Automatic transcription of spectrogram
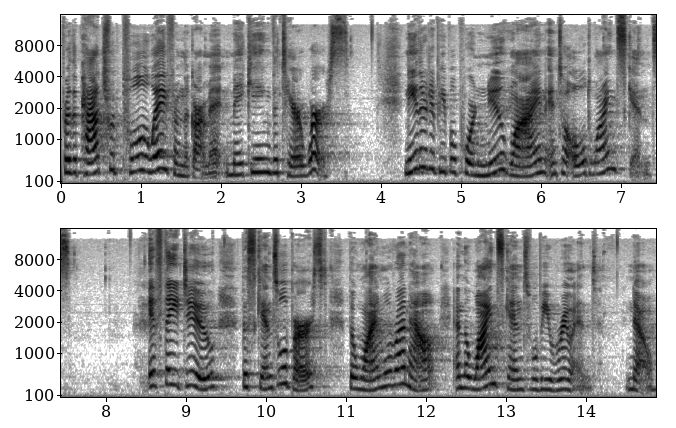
for the patch would pull away from the garment, making the tear worse. Neither do people pour new wine into old wineskins. If they do, the skins will burst, the wine will run out, and the wineskins will be ruined. No,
